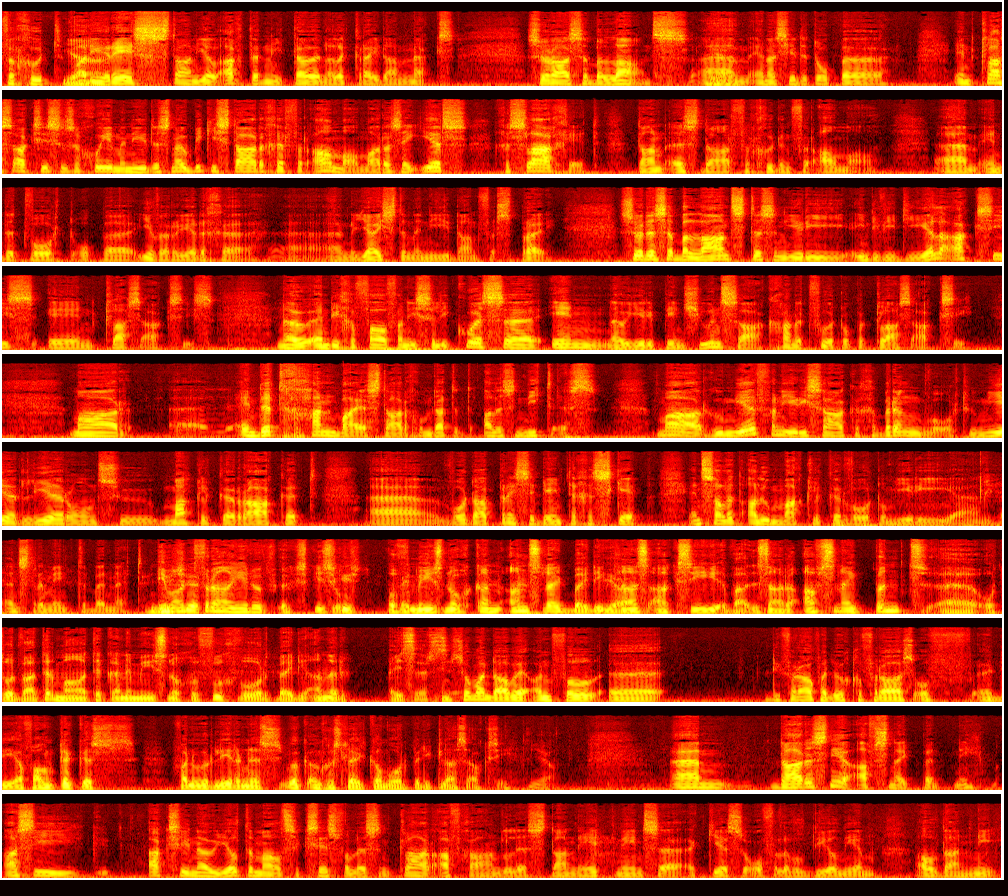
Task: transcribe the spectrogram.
vergoed, ja. maar die res staan heel agter in die tou en hulle kry dan niks. So daar's 'n balans. Ehm um, ja. en as jy dit op 'n uh, en klasaksies is 'n goeie manier. Dis nou bietjie stadiger vir almal, maar as hy eers geslaag het, dan is daar vergoeding vir almal. Ehm um, en dit word op 'n eweredige uh, 'n juiste manier dan versprei. So dis 'n balans tussen hierdie individuele aksies en klasaksies. Nou in die geval van die silikose en nou hierdie pensioensaak gaan dit voort op 'n klasaksie. Maar uh, en dit gaan baie stadig omdat dit alles nuut is. Maar hoe meer van hierdie sake gebring word, hoe meer leer ons hoe makliker raak dit uh word daar presedente geskep en sal dit al hoe makliker word om hierdie uh, instrument te benut. Iemand vra hier of ekskuus of, of mense nog kan aansluit by die ja. klasaksie, wat is daar 'n afsnypunt uh of tot watter mate kan 'n mens nog gevoeg word by die ander eisers? En sommer daarbey aanvul uh die vraag wat ook gevra is of uh, die afhanklikes van oorledenes ook ingesluit kan word by die klasaksie. Ja. Ehm um, daar is nie 'n afsnypunt nie. As die aksie nou heeltemal suksesvol is en klaar afgehandel is, dan het mense 'n keuse of hulle wil deelneem al dan nie.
